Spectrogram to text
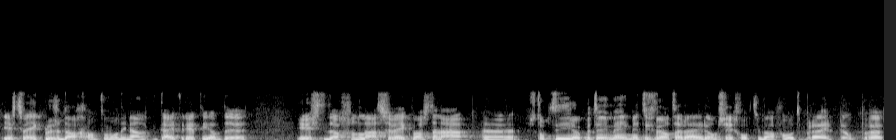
de eerste week plus een dag, want toen won hij namelijk die tijdrit die op de eerste dag van de laatste week was. Daarna stopte hij er ook meteen mee met de Vuelta rijden om zich optimaal voor te bereiden op,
